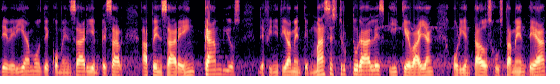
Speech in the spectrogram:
Deberíamos de comenzar y empezar a pensar en cambios definitivamente más estructurales y que vayan orientados justamente a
